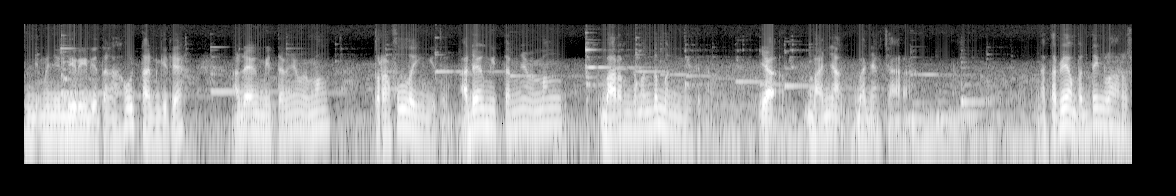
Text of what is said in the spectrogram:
menyendiri di tengah hutan gitu ya. Ada yang me time-nya memang traveling gitu. Ada yang me time-nya memang bareng teman-teman gitu kan. Ya banyak banyak cara. Nah tapi yang penting lo harus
